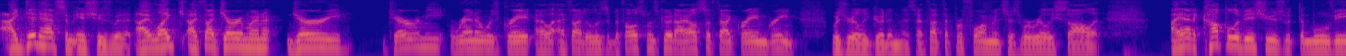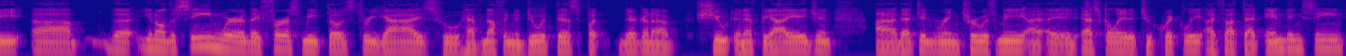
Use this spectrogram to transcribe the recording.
I did have some issues with it. I liked. I thought Jerry Jerry Jeremy Renner was great. I, I thought Elizabeth Olsen was good. I also thought Graham Greene was really good in this. I thought the performances were really solid. I had a couple of issues with the movie. Uh, the you know the scene where they first meet those three guys who have nothing to do with this, but they're gonna shoot an FBI agent. Uh, that didn't ring true with me. I, it escalated too quickly. I thought that ending scene,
